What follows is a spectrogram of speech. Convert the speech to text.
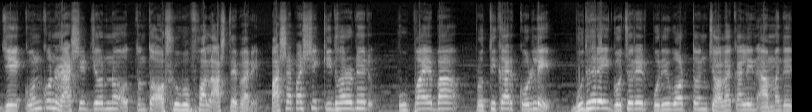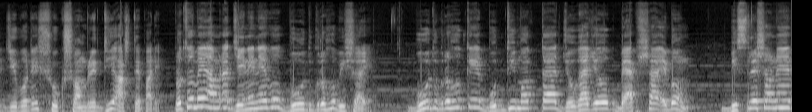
যে কোন কোন রাশির জন্য অত্যন্ত অশুভ ফল আসতে পারে। পাশাপাশি কি ধরনের উপায় বা প্রতিকার করলে বুধের এই গোচরের পরিবর্তন চলাকালীন আমাদের জীবনে সুখ সমৃদ্ধি আসতে পারে। প্রথমে আমরা জেনে নেব বুধ গ্রহ বিষয়ে। বুধ গ্রহকে বুদ্ধিমত্তা, যোগাযোগ, ব্যবসা এবং বিশ্লেষণের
